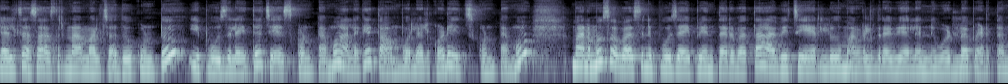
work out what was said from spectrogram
లలిత సహస్రనామాలు చదువుకుంటూ చేసుకుంటూ ఈ పూజలు అయితే చేసుకుంటాము. అలాగే తాంబూలాలు కూడా ఇచ్చుకుంటాము. మనము సువాసిని పూజ అయిపోయిన తర్వాత అవి చీరలు మంగళ ద్రవ్యాలన్నీ ఒడిలో పెడతాం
